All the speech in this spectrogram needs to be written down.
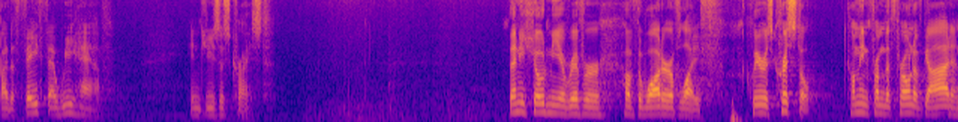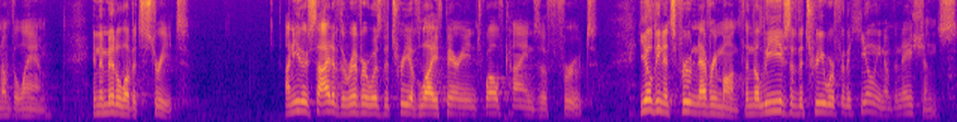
by the faith that we have in Jesus Christ. Then he showed me a river of the water of life, clear as crystal coming from the throne of God and of the Lamb, in the middle of its street. On either side of the river was the tree of life, bearing twelve kinds of fruit, yielding its fruit in every month, and the leaves of the tree were for the healing of the nations.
